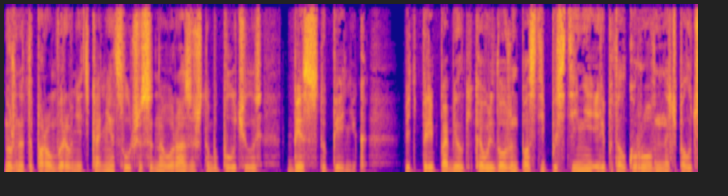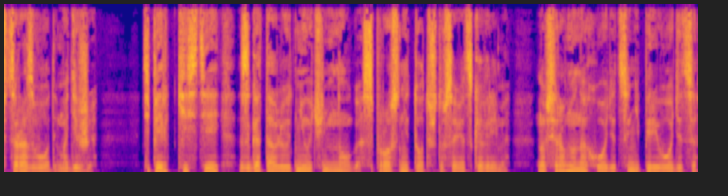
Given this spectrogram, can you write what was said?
Нужно топором выровнять конец, лучше с одного раза, чтобы получилось без ступенек — ведь при побелке ковыль должен ползти по стене или потолку ровно, иначе получатся разводы, мадежи. Теперь кистей заготавливают не очень много, спрос не тот, что в советское время. Но все равно находятся, не переводятся,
